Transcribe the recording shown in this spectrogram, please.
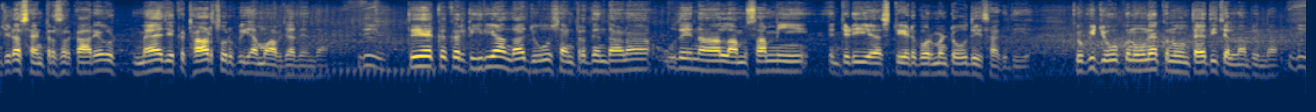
ਜਿਹੜਾ ਸੈਂਟਰ ਸਰਕਾਰ ਹੈ ਉਹ ਮਹਿਜ ਇੱਕ 6800 ਰੁਪਈਆ ਮੁਆਵਜ਼ਾ ਦਿੰਦਾ। ਜੀ। ਤੇ ਇੱਕ ਕ੍ਰਾਈਟੇਰੀਆ ਹੁੰਦਾ ਜੋ ਸੈਂਟਰ ਦਿੰਦਾ ਨਾ ਉਹਦੇ ਨਾਲ ਲਮਸਾਮੀ ਜਿਹੜੀ ਹੈ ਸਟੇਟ ਗਵਰਨਮੈਂਟ ਉਹ ਦੇ ਸਕਦੀ ਹੈ। ਕਿਉਂਕਿ ਜੋ ਕਾਨੂੰਨ ਹੈ ਕਾਨੂੰਨ ਤਹਿਤ ਹੀ ਚੱਲਣਾ ਪੈਂਦਾ ਜੀ।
